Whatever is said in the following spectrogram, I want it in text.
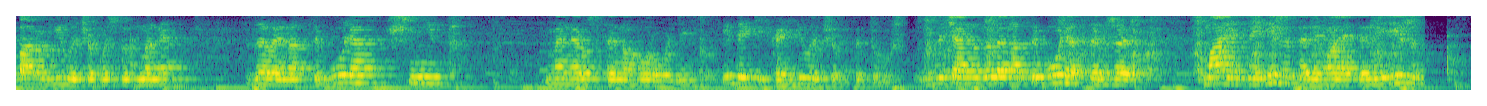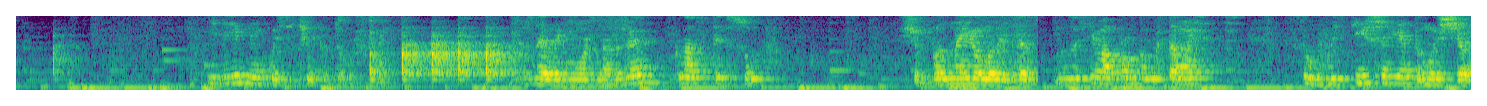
пару гілочок. Ось тут в мене зелена цибуля, шніт. в мене росте на городі. І декілька гілочок петрушки. Звичайно, зелена цибуля це вже маєте ріжете, не маєте не ріжете. І дрібненько січу петрушку. Зелень можна вже класти в суп, щоб познайомилися з усіма продуктами. Суп густішає, тому що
